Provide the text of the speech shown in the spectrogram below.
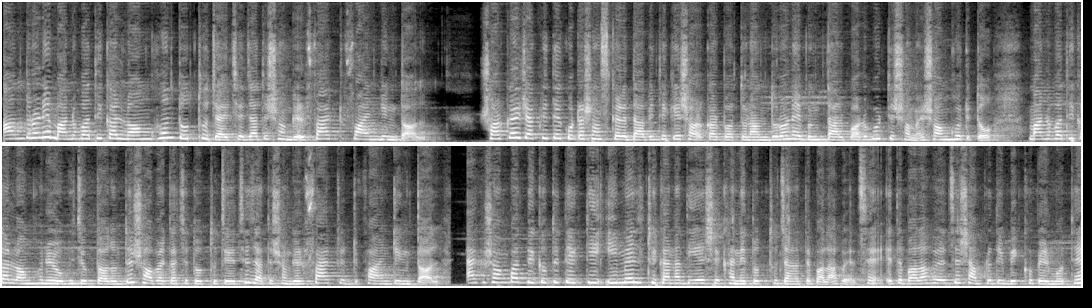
আন্দোলনে মানবাধিকার লঙ্ঘন তথ্য চাইছে জাতিসংঘের ফ্যাক্ট ফাইন্ডিং দল। সরকারি চাকরিতে কোটা সংস্কারের দাবি থেকে সরকার পতন আন্দোলন এবং তার পরবর্তী সময়ে সংঘটিত মানবাধিকার লঙ্ঘনের অভিযোগ তদন্তে সবার কাছে তথ্য চেয়েছে জাতিসংঘের ফ্যাক্ট ফাইন্ডিং দল। এক সংবাদ বিজ্ঞপ্তিতে একটি ইমেল ঠিকানা দিয়ে সেখানে তথ্য জানাতে বলা হয়েছে। এতে বলা হয়েছে, সাম্প্রতিক বিক্ষোভের মধ্যে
